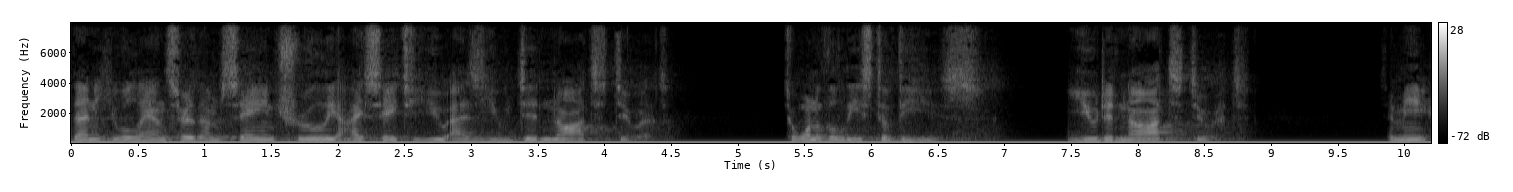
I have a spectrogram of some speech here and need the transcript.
Then he will answer them, saying, Truly I say to you, as you did not do it to one of the least of these, you did not do it to me.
